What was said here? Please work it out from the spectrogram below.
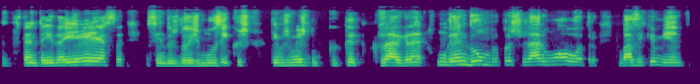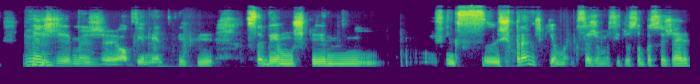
Portanto, a ideia é essa. Sendo os dois músicos, temos mesmo que, que- que dar gran- um grande ombro para chorar um ao outro, basicamente. Mas, mas eh, obviamente, que, que sabemos que. hum, Enfim, que se- esperamos que, é uma- que seja uma situação passageira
